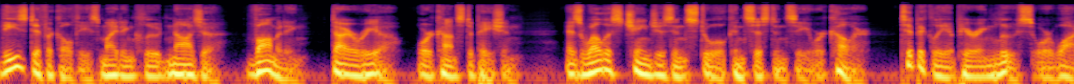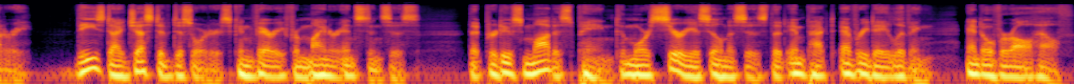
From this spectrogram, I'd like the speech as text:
These difficulties might include nausea, vomiting, diarrhea, or constipation, as well as changes in stool consistency or color, typically appearing loose or watery. These digestive disorders can vary from minor instances that produce modest pain to more serious illnesses that impact everyday living and overall health.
